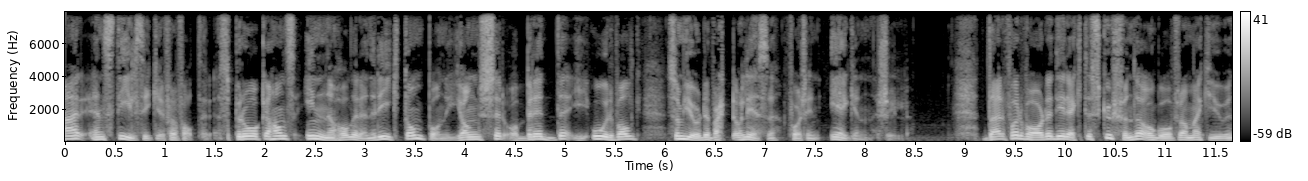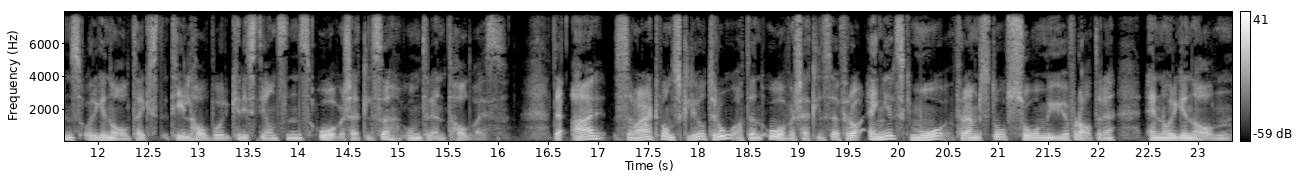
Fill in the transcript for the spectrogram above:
er en stilsikker forfatter. Språket hans inneholder en rikdom på nyanser og bredde i ordvalg som gjør det verdt å lese for sin egen skyld. Derfor var det direkte skuffende å gå fra McEwans originaltekst til Halvor Christiansens oversettelse omtrent halvveis. Det er svært vanskelig å tro at en oversettelse fra engelsk må fremstå så mye flatere enn originalen,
